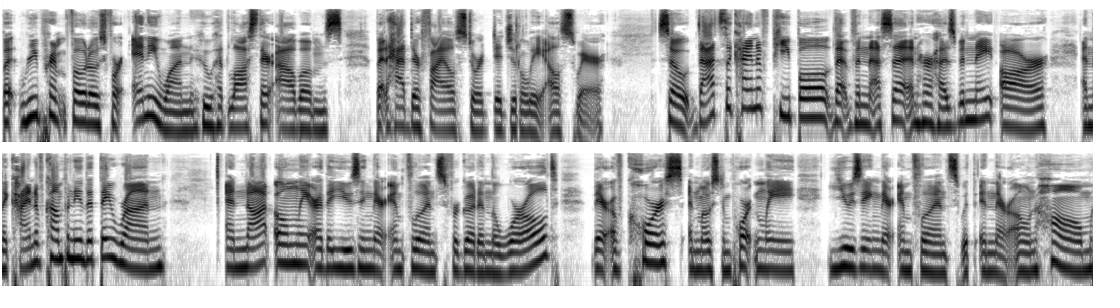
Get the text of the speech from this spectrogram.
but reprint photos for anyone who had lost their albums but had their files stored digitally elsewhere. So that's the kind of people that Vanessa and her husband Nate are and the kind of company that they run. And not only are they using their influence for good in the world, they're, of course, and most importantly, using their influence within their own home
